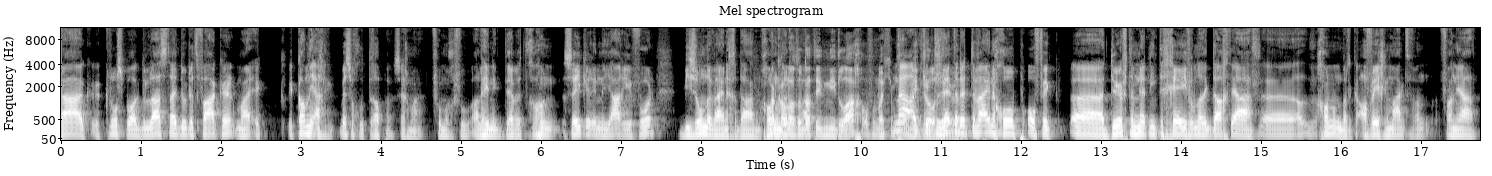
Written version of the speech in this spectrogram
ja, k- crossbal. Ik doe de laatste tijd doe ik dat vaker, maar ik, ik kan die eigenlijk best wel goed trappen, zeg maar, voor mijn gevoel. Alleen ik heb het gewoon, zeker in de jaren hiervoor, bijzonder weinig gedaan. Gewoon Maar kwam dat omdat hij niet lag of omdat je hem Nou, gewoon ik, niet ik wilde lette geven? er te weinig op. Of ik eh, durfde hem net niet te geven. Omdat ik dacht, ja, eh, gewoon omdat ik een afweging maakte van, van ja,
